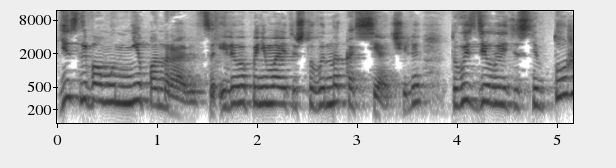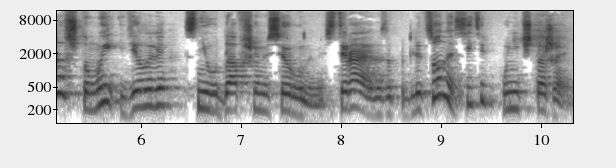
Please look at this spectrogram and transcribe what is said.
Если вам он не понравится или вы понимаете, что вы накосячили, то вы сделаете с ним то же, что мы делали с неудавшимися рунами. Стираем за подлицо, носитель уничтожаем.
